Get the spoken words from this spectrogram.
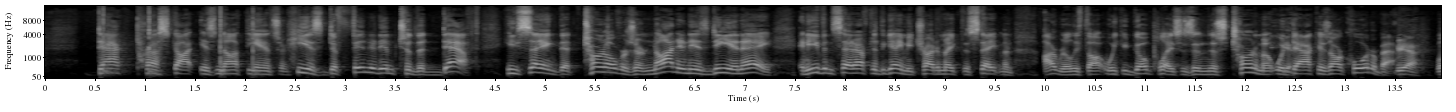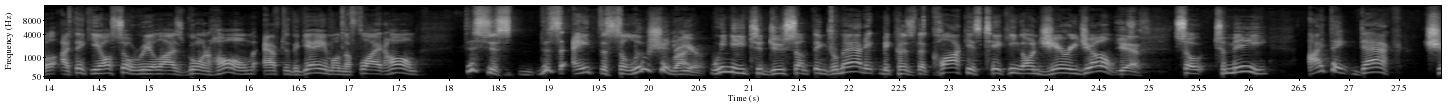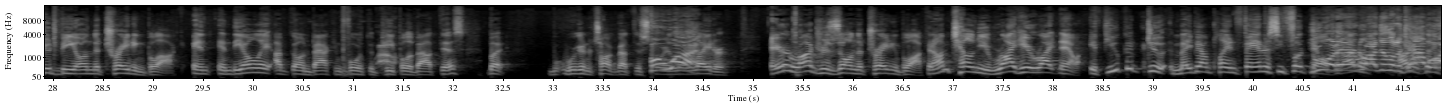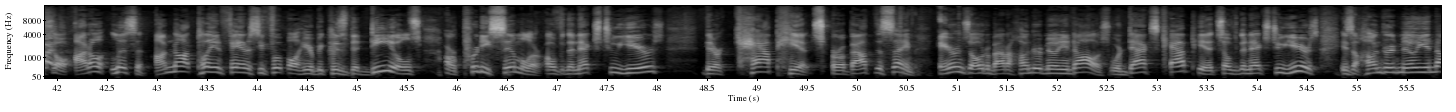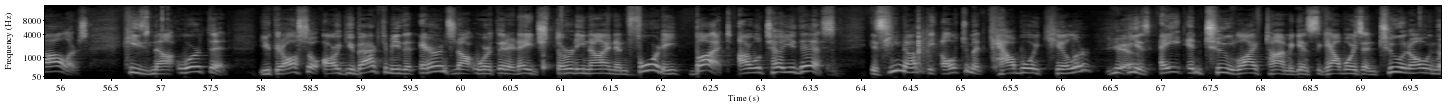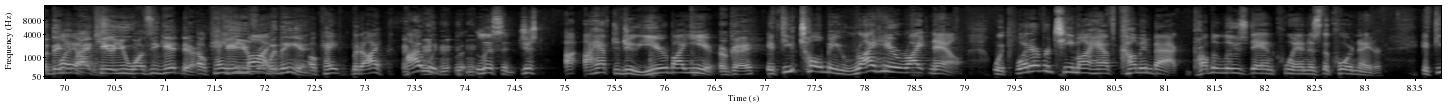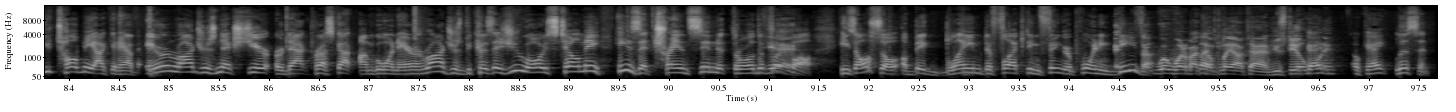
Dak Prescott is not the answer. He has defended him to the death. He's saying that turnovers are not in his DNA. And he even said after the game, he tried to make the statement, I really thought we could go places in this tournament with yeah. Dak as our quarterback. Yeah. Well, I think he also realized going home after the game on the flight home, this just this ain't the solution right. here. We need to do something dramatic because the clock is ticking on Jerry Jones. Yes. So to me, I think Dak should be on the trading block. And and the only I've gone back and forth with wow. people about this, but we're going to talk about this story a little later. Aaron Rodgers is on the trading block, and I'm telling you right here, right now, if you could do it, maybe I'm playing fantasy football. You want I Aaron don't- Rodgers on the I don't think so. I don't listen. I'm not playing fantasy football here because the deals are pretty similar over the next two years. Their cap hits are about the same. Aaron's owed about $100 million, where Dak's cap hits over the next two years is $100 million. He's not worth it. You could also argue back to me that Aaron's not worth it at age 39 and 40, but I will tell you this. Is he not the ultimate cowboy killer? Yeah. He is eight and two lifetime against the Cowboys and two and zero in the playoffs. But then he might kill you once he get there. Okay, kill he you might. from within. Okay, but I, I would listen. Just I, I have to do year by year. Okay. If you told me right here, right now, with whatever team I have coming back, probably lose Dan Quinn as the coordinator. If you told me I could have Aaron Rodgers next year or Dak Prescott, I'm going Aaron Rodgers because, as you always tell me, he is a transcendent thrower of the Yeah. football. He's also a big blame deflecting, finger pointing diva. What, about But- come playoff time? You still Okay. want him? Okay. Listen,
